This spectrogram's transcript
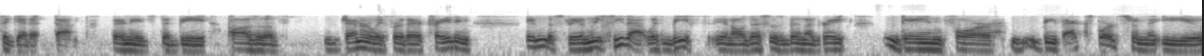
to get it done. There needs to be positive, generally, for their trading industry, and we see that with beef. You know, this has been a great game for beef exports from the EU.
